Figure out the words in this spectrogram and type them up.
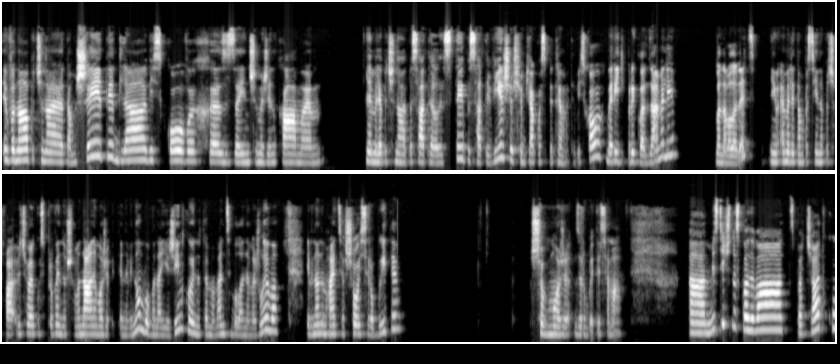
і вона починає там шити для військових з іншими жінками. Емілі починає писати листи, писати вірші, щоб якось підтримати військових. Беріть приклад з Емілі, вона молодець. І Емілі там постійно відчуває, відчуває якусь провину, що вона не може піти на війну, бо вона є жінкою. На той момент це було неможливо, і вона намагається щось робити, що може зробити сама. А, Містична складова спочатку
